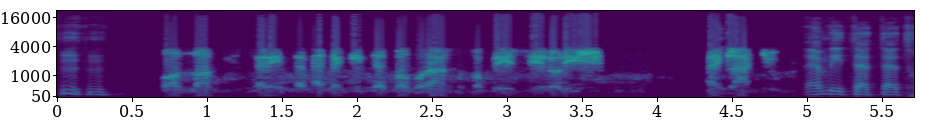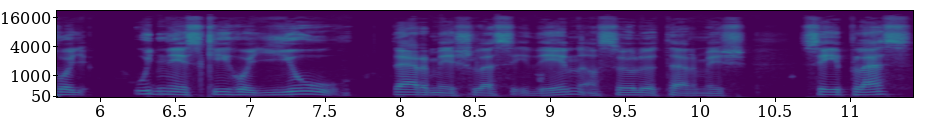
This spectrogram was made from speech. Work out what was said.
vannak szerintem e tekintetben a borászatok részéről is. Meglátjuk. Említetted, hogy úgy néz ki, hogy jó termés lesz idén, a szőlőtermés szép lesz.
